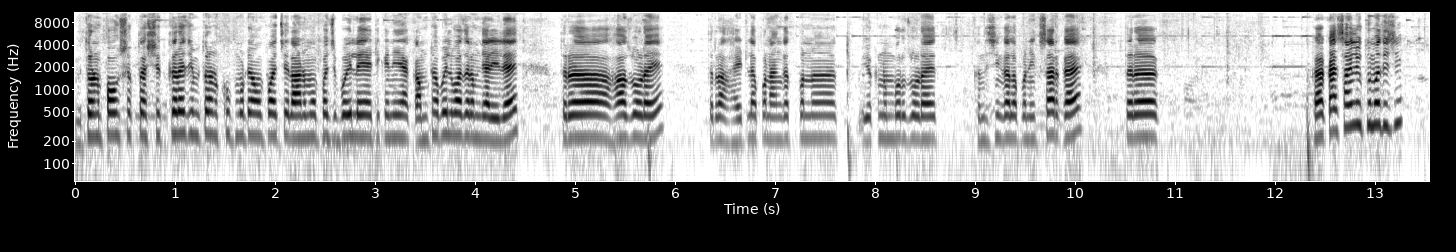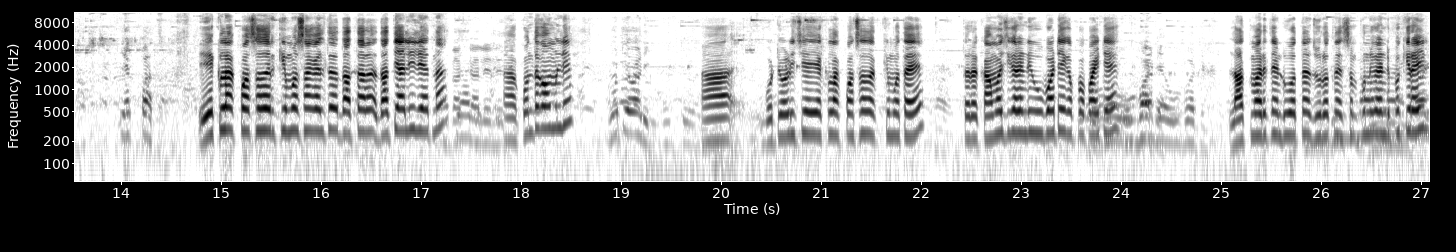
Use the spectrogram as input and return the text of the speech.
मित्रांनो पाहू शकता शेतकऱ्याचे मित्रांनो खूप मोठ्या मापाचे लहान मापाचे बैल आहे या ठिकाणी या कामठा बैल बाजारामध्ये आलेले आहेत. तर हा जोड आहे. तर हाईटला पण अंगात पण एक नंबर जोड आहेत खंदशिंगाला पण एकसारखा आहे. तर अं, काय सांगली किंमत त्याची एक पाच. एक लाख पाच हजार किंमत सांगायला तर दाता दाती आलेली आहेत ना? कोणतं गाव म्हणले? गोटेवाडी. गोटेवाडीचे एक लाख पाच हजार किंमत आहे. तर कामाची गॅरंटी उभाटे का? पायटे आहे? लात मारित नाही डुवत नाही झुरत नाही संपूर्ण गॅरंटी पक्की राहील?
